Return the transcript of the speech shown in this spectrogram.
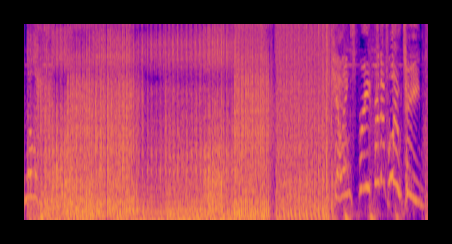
in the lead. Killing spree for the blue team!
